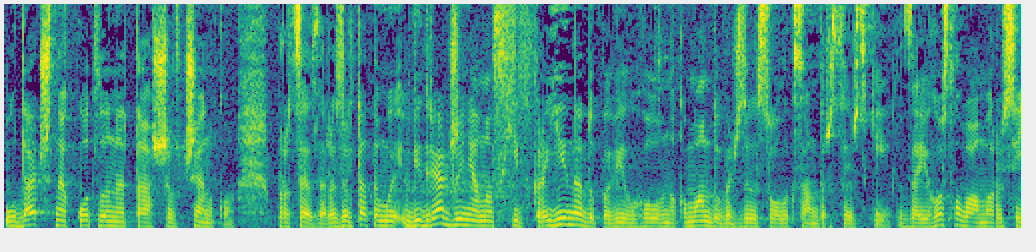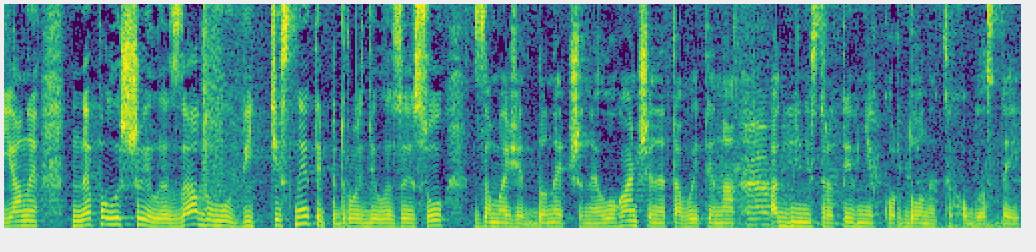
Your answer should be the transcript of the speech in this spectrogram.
Удачне, Котлине та Шевченко. Про це за результатами відрядження на схід країни доповів головнокомандувач ЗСУ Олександр Сирський. За його словами, росіяни не полишили задуму відтіснити підрозділи ЗСУ за межі Донеччини Луганщини та вийти на адміністративні кордони цих областей.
